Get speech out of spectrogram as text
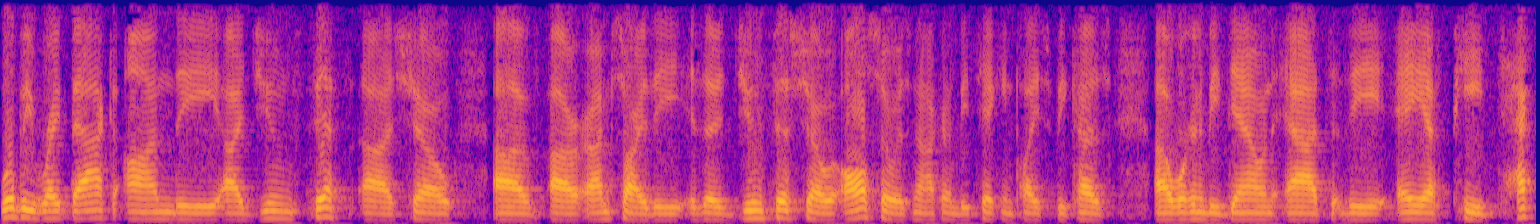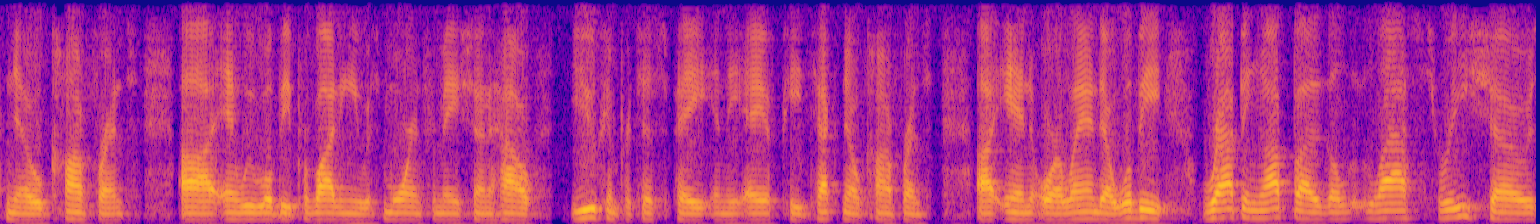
We'll be right back on the uh, June 5th uh, show. I'm sorry, the the June 5th show also is not going to be taking place because uh, we're going to be down at the AFP Techno conference uh, and we will be providing you with more information on how you can participate in the AFP Techno Conference uh, in Orlando. We'll be wrapping up uh, the last three shows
